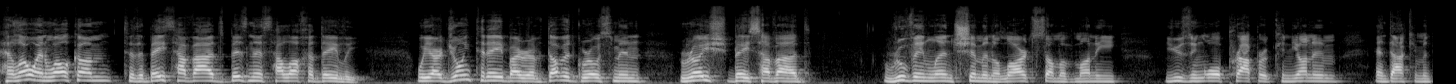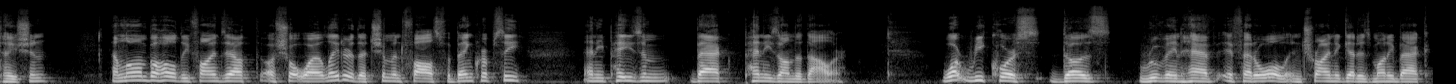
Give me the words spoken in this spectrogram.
Hello and welcome to the Beis Havad's Business Halacha Daily. We are joined today by Rev David Grossman, Roish Beis Havad. Ruvain lent Shimon a large sum of money using all proper kinyanim and documentation. And lo and behold, he finds out a short while later that Shimon files for bankruptcy and he pays him back pennies on the dollar. What recourse does Ruvain have, if at all, in trying to get his money back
